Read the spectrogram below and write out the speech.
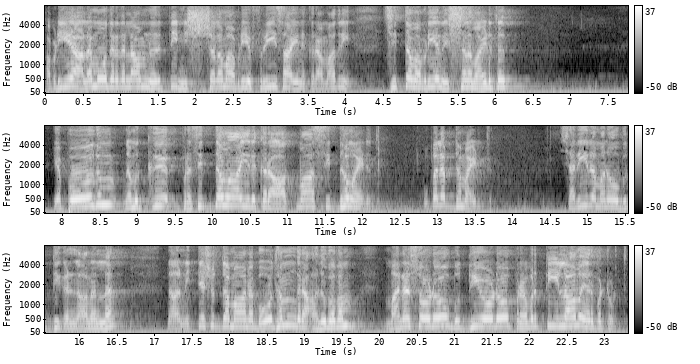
அப்படியே அலமோதுறதெல்லாம் நிறுத்தி நிச்சலமா அப்படியே ஃப்ரீஸ் ஆகி நிற்கிற மாதிரி சித்தம் அப்படியே நிச்சலம் ஆயிடுத்து எப்போதும் நமக்கு பிரசித்தமாயிருக்கிற ஆத்மா சித்தம் ஆயிடுத்து உபலப்தம் ஆயிடுத்து சரீர மனோபுத்திகள் நானல்ல நான் நித்தியசுத்தமான போதம்ங்கிற அனுபவம் மனசோடோ புத்தியோடோ பிரவருத்தி இல்லாம ஏற்பட்டு கொடுத்து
